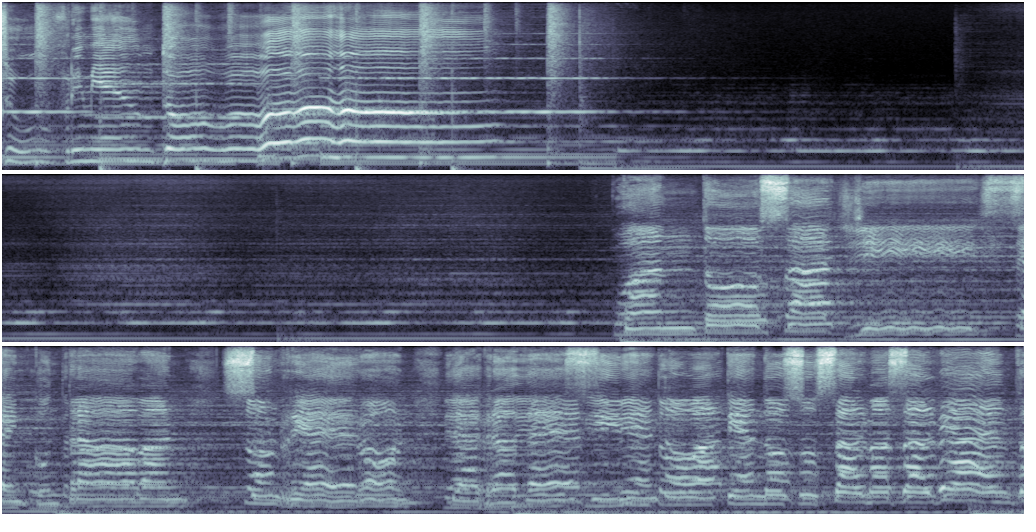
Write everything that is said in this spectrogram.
sufrimiento. ¿Cuántos allí se encontraban? Sonrieron de agradecimiento, batiendo sus almas al viento,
